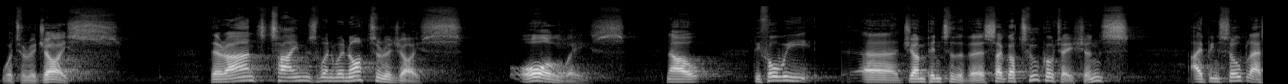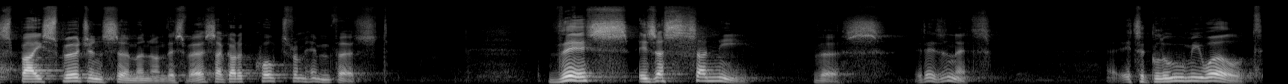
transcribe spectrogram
we're to rejoice. There aren't times when we're not to rejoice, always. Now, before we uh, jump into the verse, I've got two quotations. I've been so blessed by Spurgeon's sermon on this verse. I've got a quote from him first. This is a sunny verse. It is, isn't it? It's a gloomy world.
